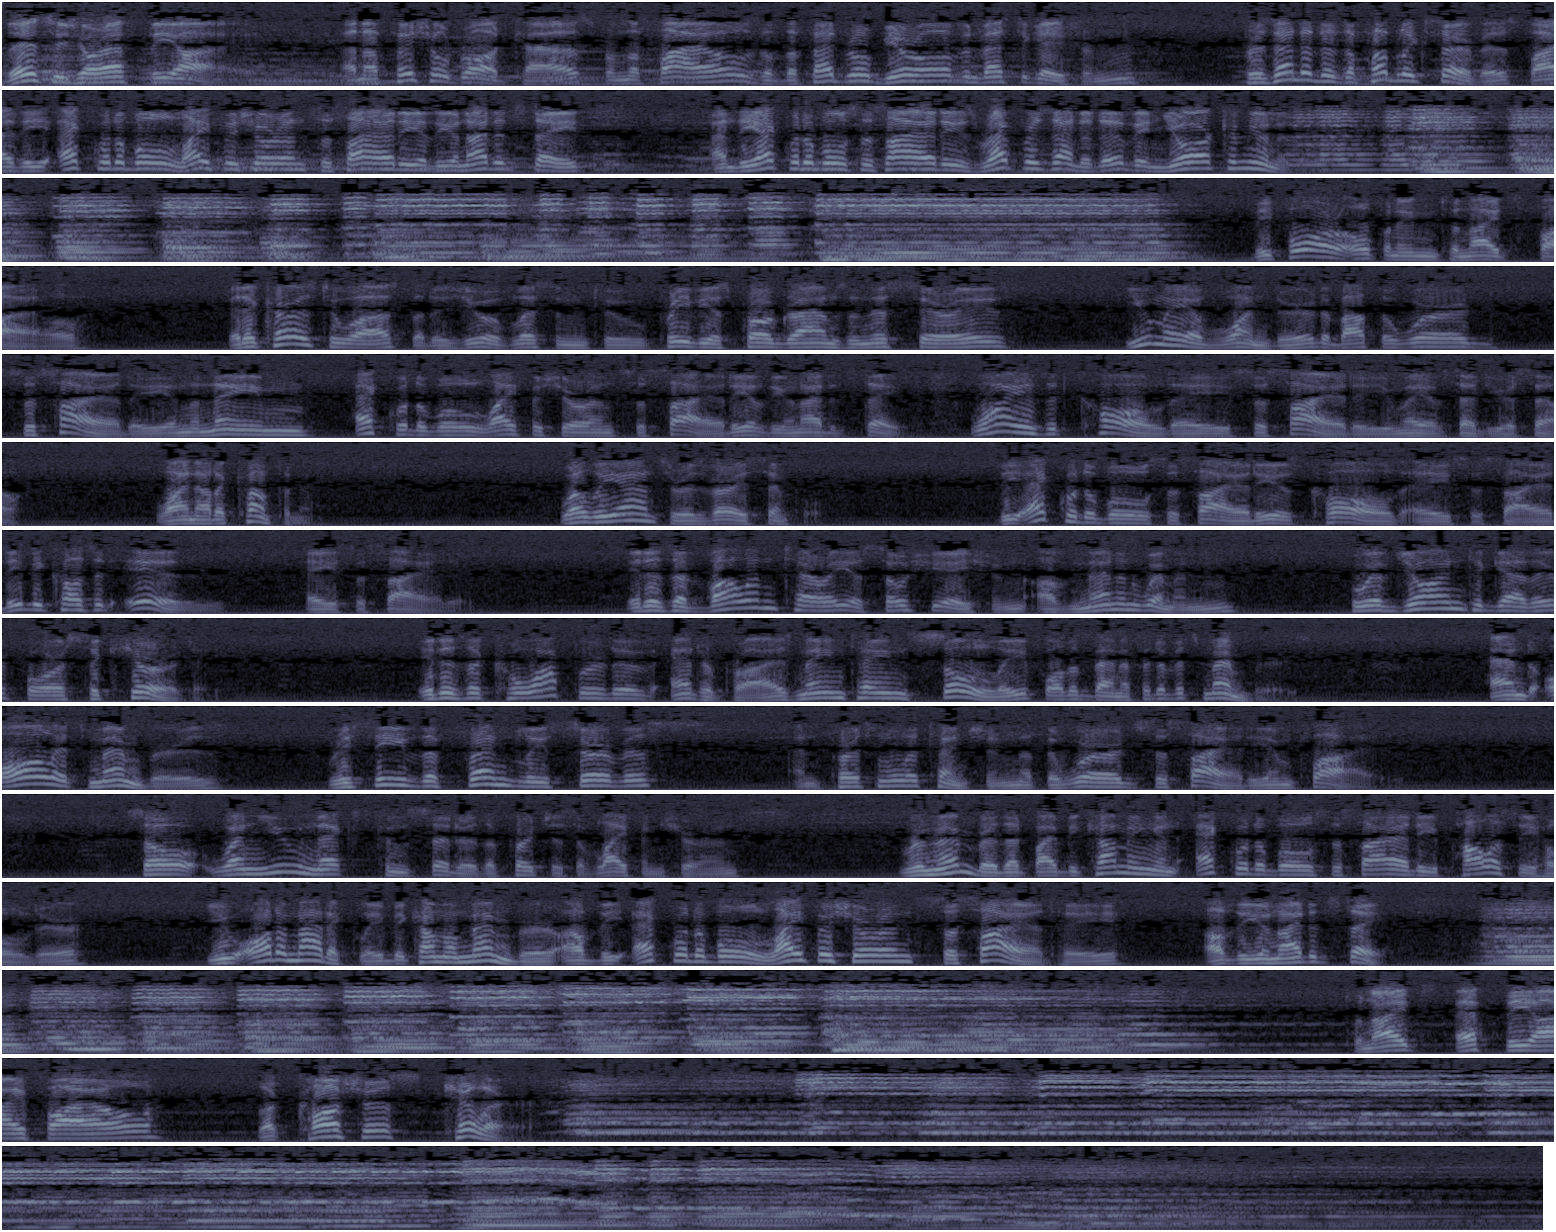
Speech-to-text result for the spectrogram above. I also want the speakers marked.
Speaker 1: This is Your FBI, an official broadcast from the files of the Federal Bureau of Investigation, presented as a public service by the Equitable Life Assurance Society of the United States and the Equitable Society's representative in your community. Before opening tonight's file, it occurs to us that as you have listened to previous programs in this series, you may have wondered about the word society in the name Equitable Life Assurance Society of the United States. Why is it called a society, you may have said to yourself? Why not a company? Well, the answer is very simple. The Equitable Society is called a society because it is a society. It is a voluntary association of men and women who have joined together for security. It is a cooperative enterprise maintained solely for the benefit of its members. And all its members receive the friendly service and personal attention that the word society implies. So, when you next consider the purchase of life insurance, remember that by becoming an Equitable Society policyholder, you automatically become a member of the Equitable Life Assurance Society of the United States. Tonight's FBI file The Cautious Killer.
